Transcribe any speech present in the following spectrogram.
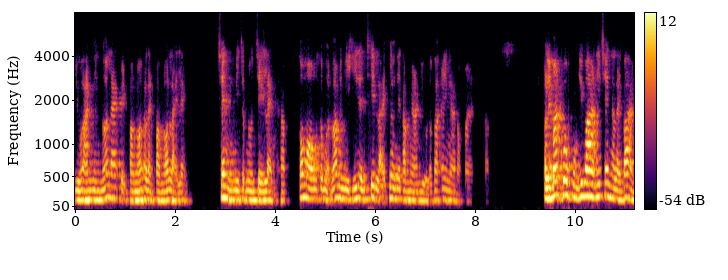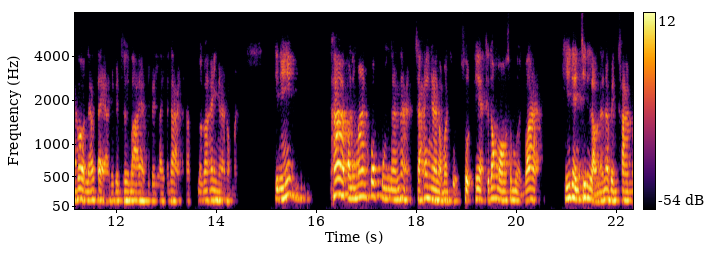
อยู่อันหนึ่งเนาะแลกเปลี่ยนความร้อนกับแหล่งความร้อนหลายแหล่ง เช่น มีจำนวน J แหล่งครับ ก็มองเสมือนว่ามันมี heat engine หลายเครื่องที่ทำงานอยู่แล้วก็ให้งานออกมา ปริมาตรควบคุมที่ว่านี่เช่นอะไรบ้างก็แล้วแต่อาจจะเป็นเทอร์ไบน์อาจจะเป็นอะไรก็ได้นะครับ แล้วก็ให้งานออกมา ทีนี้ถ้าปริมาตรควบคุมนั้นน่ะ จะให้งานออกมาสูงสุดเนี่ยจะต้องมองเสมือนว่า heat engine เหล่านั้นเป็นคาโน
